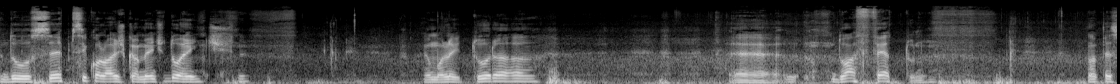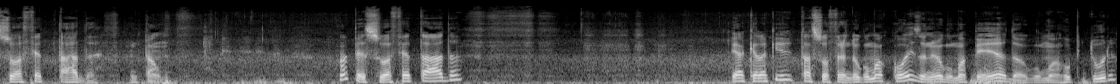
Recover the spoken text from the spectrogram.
do ser psicologicamente doente. Né? É uma leitura é, do afeto, né? Uma pessoa afetada. Então, uma pessoa afetada é aquela que está sofrendo alguma coisa, né? alguma perda, alguma ruptura.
